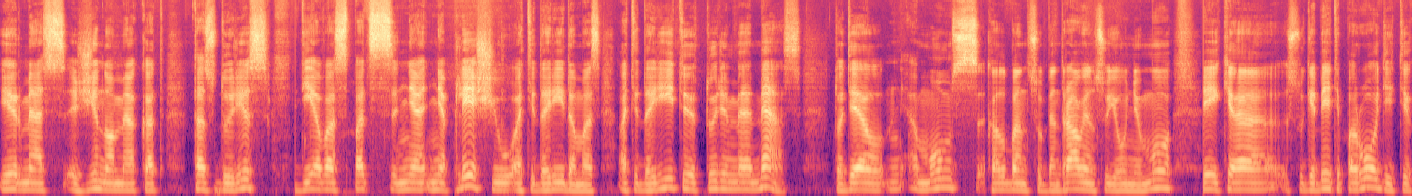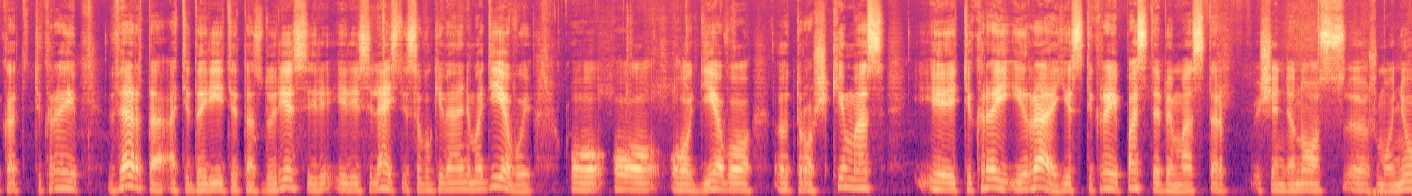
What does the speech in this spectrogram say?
Ir mes žinome, kad tas duris Dievas pats ne, neplėš jų atidarydamas, atidaryti turime mes. Todėl mums, kalbant su bendraujant su jaunimu, reikia sugebėti parodyti, kad tikrai verta atidaryti tas duris ir, ir įsileisti savo gyvenimą Dievui. O, o, o Dievo e, troškimas e, tikrai yra, jis tikrai pastebimas tarp šiandienos e, žmonių,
